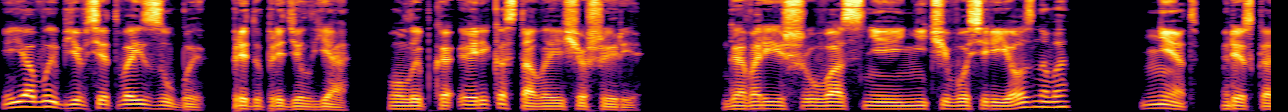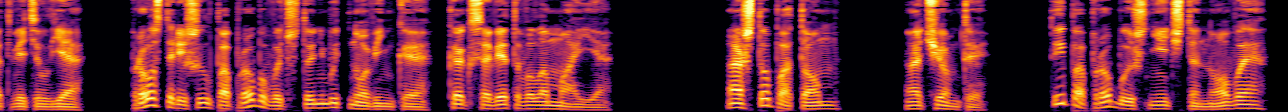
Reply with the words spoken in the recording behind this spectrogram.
и я выбью все твои зубы», — предупредил я. Улыбка Эрика стала еще шире. «Говоришь, у вас с ней ничего серьезного?» «Нет», — резко ответил я. «Просто решил попробовать что-нибудь новенькое, как советовала Майя». «А что потом?» «О чем ты?» Ты попробуешь нечто новое,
